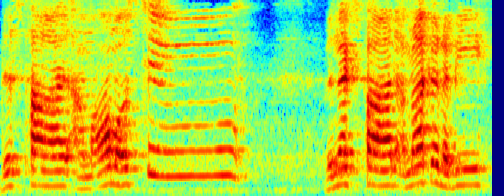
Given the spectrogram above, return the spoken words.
This pod, I'm almost too. The next pod, I'm not going to be.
